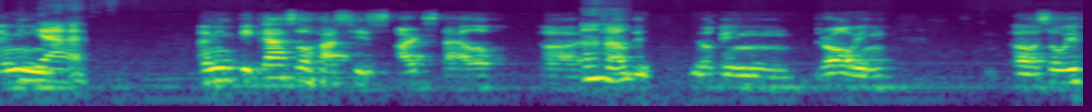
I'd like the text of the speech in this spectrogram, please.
I mean, Yes. I mean, Picasso has his art style of uh, Uh-huh. childish-looking drawing. Uh, so if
